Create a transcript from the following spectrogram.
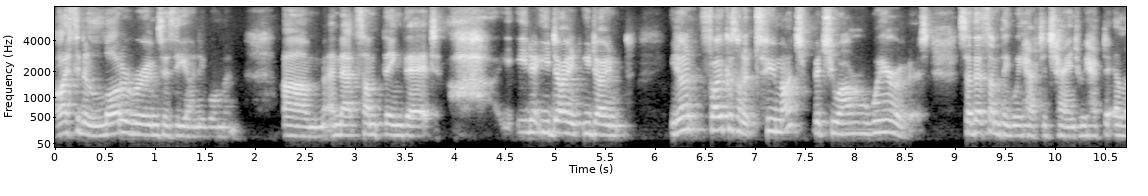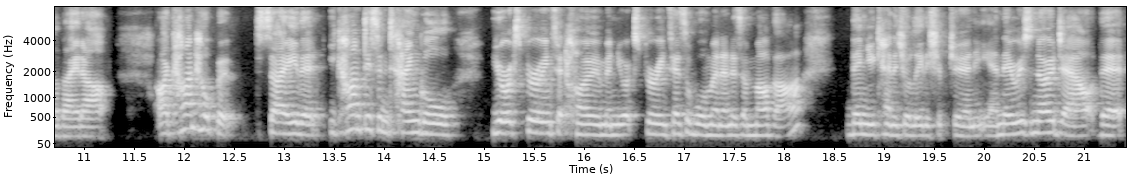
I sit in a lot of rooms as the only woman. Um, and that's something that you know you don't you don't you don't focus on it too much, but you are aware of it. So that's something we have to change. We have to elevate up. I can't help but say that you can't disentangle your experience at home and your experience as a woman and as a mother than you can as your leadership journey. And there is no doubt that,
